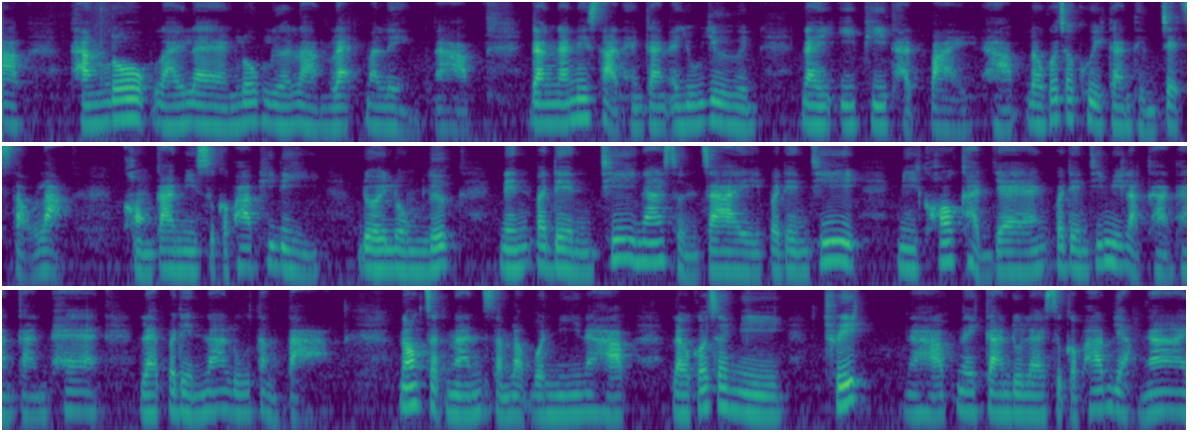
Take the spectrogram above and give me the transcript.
าพ ทั้งโรคร้ายแรงโรคเรื้อรังและมะเร็งนะครับ ดังนั้นในศาสตร์แห่งการอายุยืนใน EP ถัดไปนะครับ เราก็จะคุยกันถึง 7 เสาหลักของการมีสุขภาพที่ดี โดยลงลึกเน้นประเด็นที่น่าสนใจ ประเด็นที่มีข้อขัดแย้ง ประเด็นที่มีหลักฐานทางการแพทย์ และประเด็นน่ารู้ต่างๆ นอกจากนั้นสำหรับวันนี้นะครับ เราก็จะมีทริคนะครับในการดูแลสุขภาพอย่างง่าย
